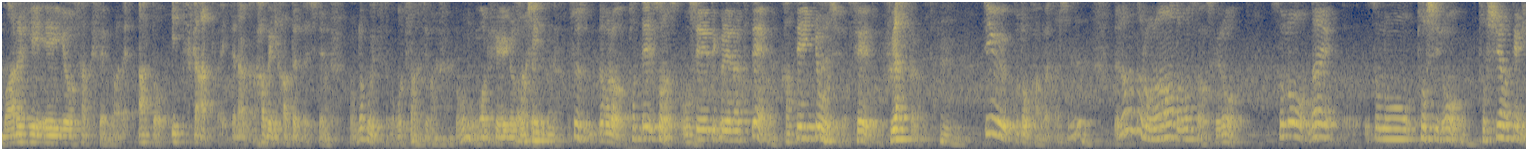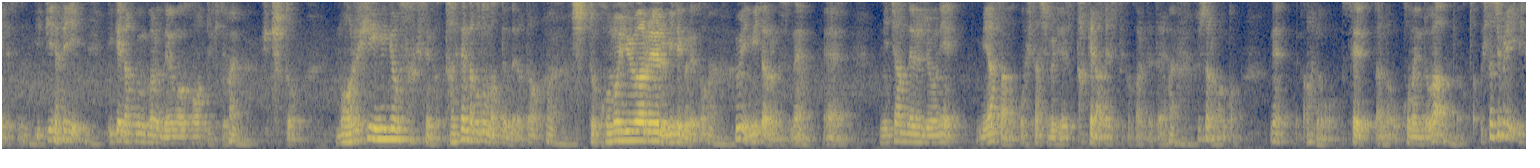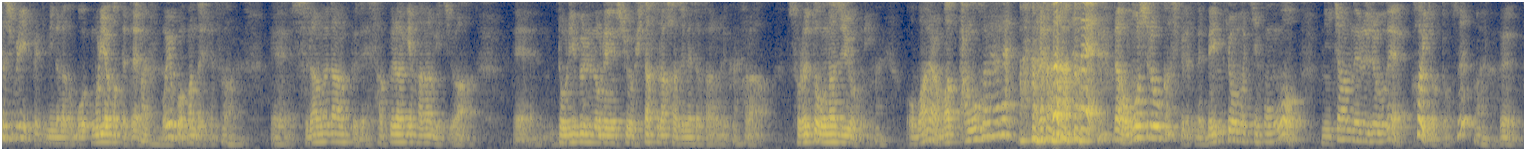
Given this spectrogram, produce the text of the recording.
マル秘営業作戦まであと5日とか言ってなんか壁に貼ってたりして、なんだこいつとか思ってたんですよ、なんでマル秘営業作教え戦てくれないんですか？そうですだから家庭そうなんです教えてくれなくて家庭教師の生徒を増やすからみたいな。っていうことを考えたらしいんですよ。でなんだろうなと思ってたんですけどその大その年の年明けにですねいきなり池田君から電話がかかってきて、はい。ちょっとマル秘営業作戦が大変なことになってんだよと。はいちょっとこの URL 見てくれと、はいふうに見たらですね、えー、2チャンネル上に「皆さんお久しぶりです武田です」って書かれてて、はい。そしたらなんかねあのせあのコメントが「久しぶり久しぶり」とか言ってみんななんかも盛り上がってて、はい。もうよくわかんないじゃないですか。は「えースラムダンクで桜木花道は、えードリブルの練習をひたすら始めたから,、からそれと同じように、はいお前らまず単語からやれ。みたいな感じでなんか面白おかしくですね勉強の基本を2チャンネル上で書いてあったんですね、いはい。え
